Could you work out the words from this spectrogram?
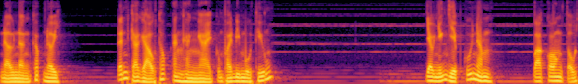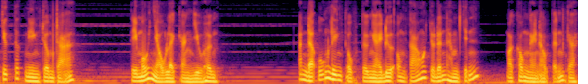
Nợ nần khắp nơi. Đến cả gạo thóc ăn hàng ngày cũng phải đi mua thiếu. Vào những dịp cuối năm Bà con tổ chức tất niên trôm trả Thì mối nhậu lại càng nhiều hơn. Anh đã uống liên tục từ ngày đưa ông Táo cho đến 29 Mà không ngày nào tỉnh cả.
